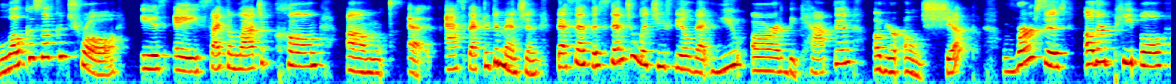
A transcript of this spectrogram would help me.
Locus of control is a psychological um, uh, aspect or dimension that says the extent to which you feel that you are the captain of your own ship versus other people,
